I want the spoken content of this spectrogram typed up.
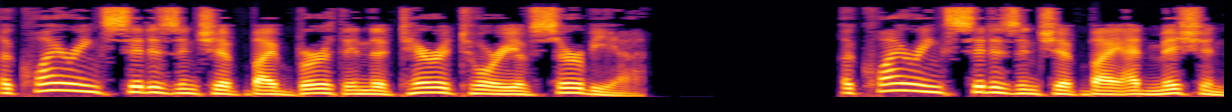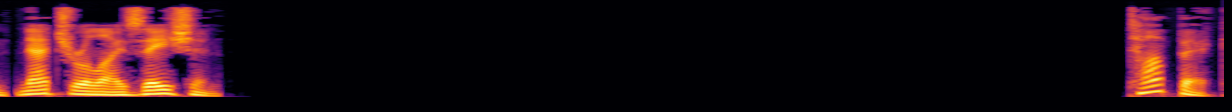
Acquiring citizenship by birth in the territory of Serbia Acquiring citizenship by admission naturalization. Topic:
